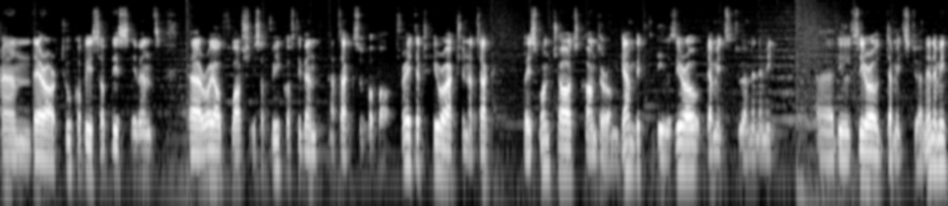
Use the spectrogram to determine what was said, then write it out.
and there are two copies of this event. Uh, Royal Flush is a 3 cost event, attack superpower traded, hero action attack, place 1 charge, counter on Gambit, deal 0 damage to an enemy, uh, deal 0 damage to an enemy,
